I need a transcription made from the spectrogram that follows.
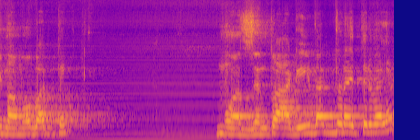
ইমামও বাগবে মুয়াজ্জেন তো আগেই বাগবে রাইতের বেলা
